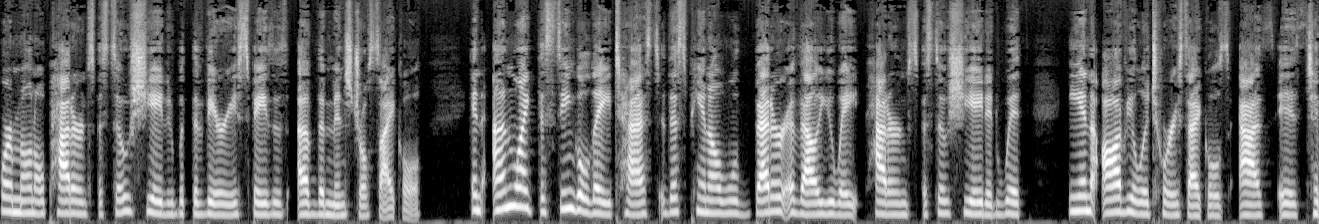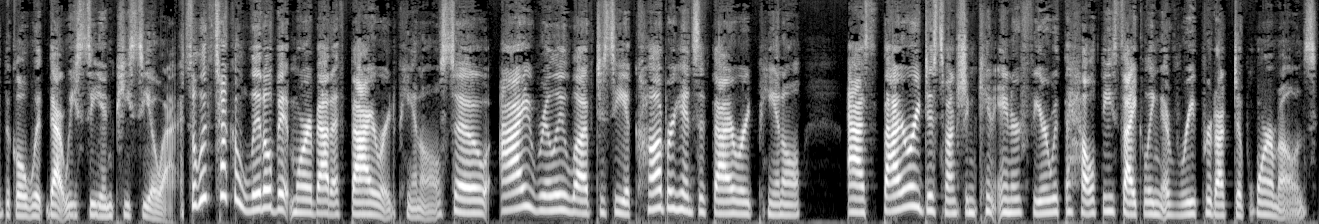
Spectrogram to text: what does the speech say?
hormonal patterns associated with the various phases of the menstrual cycle. And unlike the single day test, this panel will better evaluate patterns associated with anovulatory cycles as is typical with that we see in PCOS. So let's talk a little bit more about a thyroid panel. So I really love to see a comprehensive thyroid panel as thyroid dysfunction can interfere with the healthy cycling of reproductive hormones.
